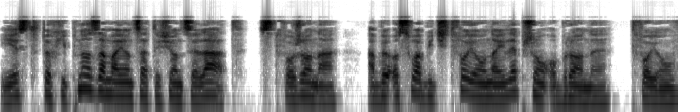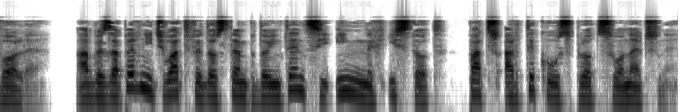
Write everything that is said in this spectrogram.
Jest to hipnoza mająca tysiące lat, stworzona, aby osłabić Twoją najlepszą obronę, Twoją wolę. Aby zapewnić łatwy dostęp do intencji innych istot, patrz artykuł Splot słoneczny.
